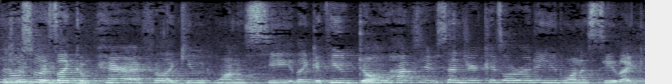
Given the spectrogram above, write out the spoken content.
And also, as like a parent, I feel like you would want to see, like, if you don't have to send your kids already, you'd want to see, like,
